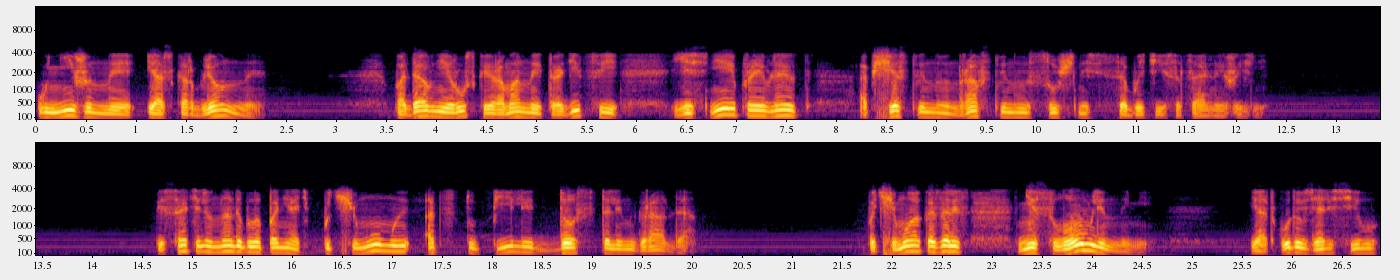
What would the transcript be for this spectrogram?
униженные и оскорбленные, по давней русской романной традиции яснее проявляют общественную нравственную сущность событий социальной жизни. Писателю надо было понять, почему мы отступили до Сталинграда. Почему оказались несломленными и откуда взяли силу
